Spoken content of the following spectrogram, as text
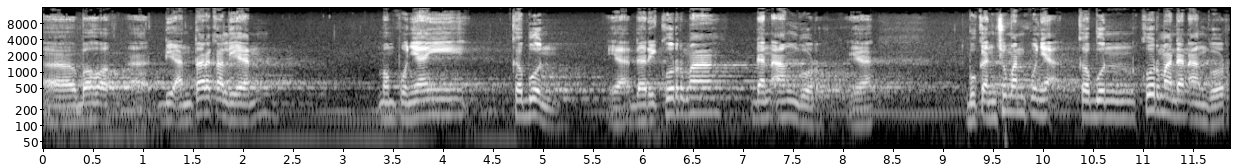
uh, bahwa uh, di antara kalian mempunyai kebun ya dari kurma dan anggur ya bukan cuma punya kebun kurma dan anggur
